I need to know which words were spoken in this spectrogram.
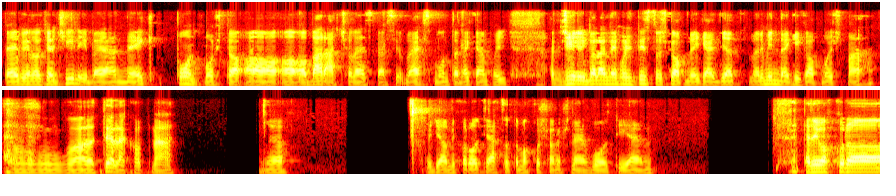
De egyébként, hogyha Gilly-be jönnék, pont most a, a, a barátcsal ezt beszél, ezt mondta nekem, hogy a Gilly-be lennék, most biztos kapnék egyet, mert mindenki kap most már. Ó, tényleg kapnál. Ja. Ugye amikor ott játszottam, akkor sajnos nem volt ilyen. Pedig akkor a,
